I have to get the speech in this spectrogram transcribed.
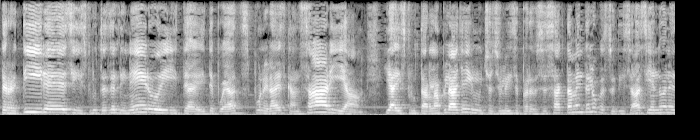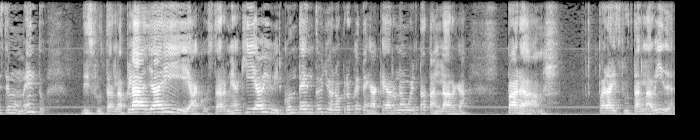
te retires y disfrutes del dinero y te, puedas poner a descansar y a, y a, disfrutar la playa. Y el muchacho le dice, pero es exactamente lo que estoy haciendo en este momento disfrutar la playa y acostarme aquí a vivir contento, yo no creo que tenga que dar una vuelta tan larga para, para disfrutar la vida.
